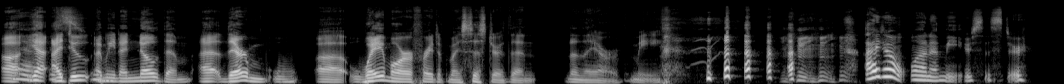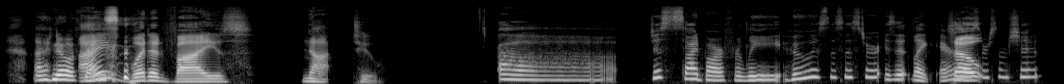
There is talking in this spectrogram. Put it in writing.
Uh, Yeah, yeah, I do. I mean, I know them. Uh, they're uh, way more afraid of my sister than than they are of me. I don't want to meet your sister. I Uh, no I would advise not to. Uh, just sidebar for Lee. Who is the sister? Is it like Eris So- or some shit?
